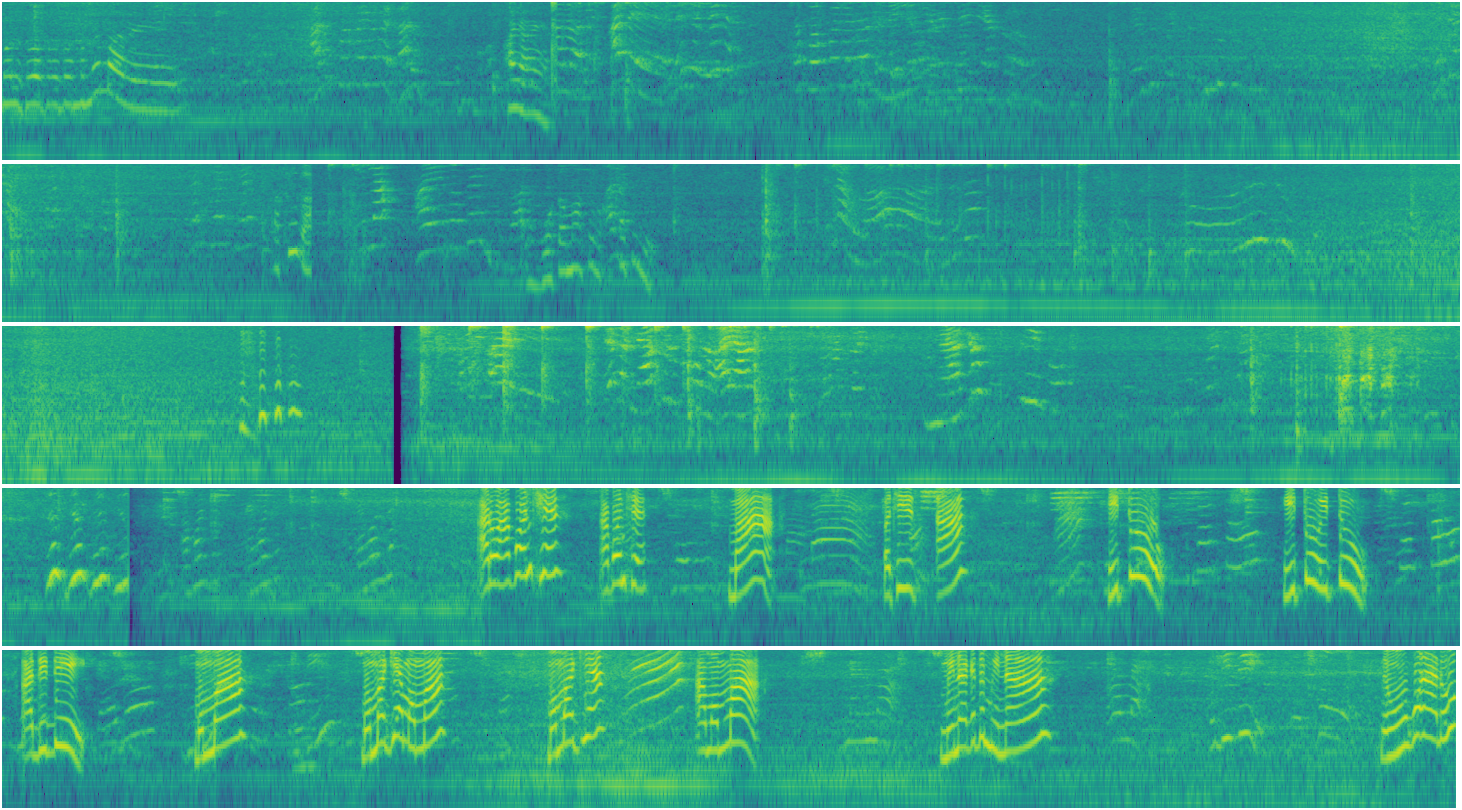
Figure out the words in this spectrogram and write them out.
મારો છોકરો તો મને મારે આયા આયા આખી વાત ગોટામાંથી વાંચી આરો આ કોણ છે? આ કોણ છે? માં. પછી આ? હિતુ. હિતુ હિતુ. આ દીદી. મમ્મા. મમ્મા ક્યાં મમ્મા? મમ્મા ક્યાં? આ મમ્મા. મીના કે તો મીના? હું કોણ આરું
